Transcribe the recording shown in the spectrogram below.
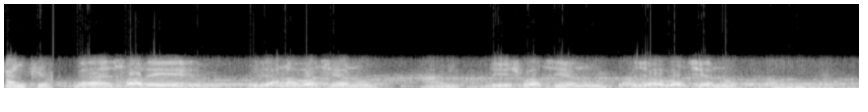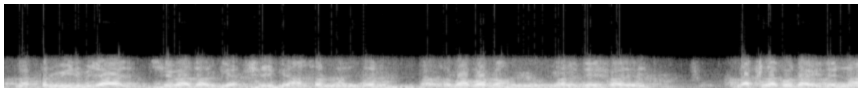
ਥੈਂਕ ਯੂ ਮੈਂ ਸਾਰੇ ਲੁਧਿਆਣਾ ਵਾਸੀਆਂ ਨੂੰ ਦੇਸ਼ ਵਾਸੀਆਂ ਨੂੰ ਪੰਜਾਬ ਵਾਸੀਆਂ ਨੂੰ ਮੈਂ ਪ੍ਰਵੀਨ ਬਜਾਜ ਸੇਵਾਦਾਰ ਗਿਆ- ਸ਼੍ਰੀ ਗਿਆਨ ਸਰ ਮੰਦਿਰ ਸਭਾ ਵੱਲੋਂ ਸਾਰੇ ਦੇਸ਼ ਵਾਸੀਆਂ ਨੂੰ ਲੱਖ ਲੱਖ ਵਧਾਈ ਦਿੰਦਾ।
